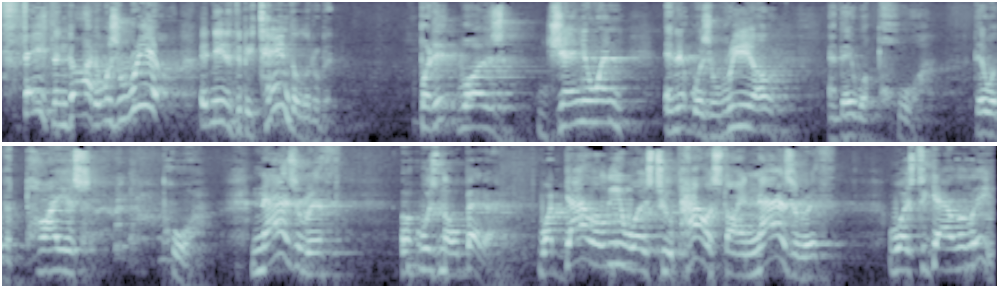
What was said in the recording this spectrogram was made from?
faith in God. It was real. It needed to be tamed a little bit. But it was genuine and it was real, and they were poor. They were the pious poor. Nazareth was no better. What Galilee was to Palestine, Nazareth was to Galilee.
